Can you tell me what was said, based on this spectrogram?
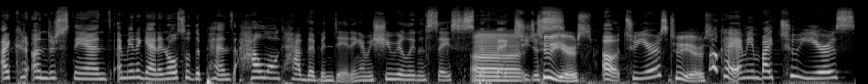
I could understand. I mean, again, it also depends. How long have they been dating? I mean, she really didn't say specific. Uh, she just two years. Oh, two years. Two years. Okay, I mean, by two years,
